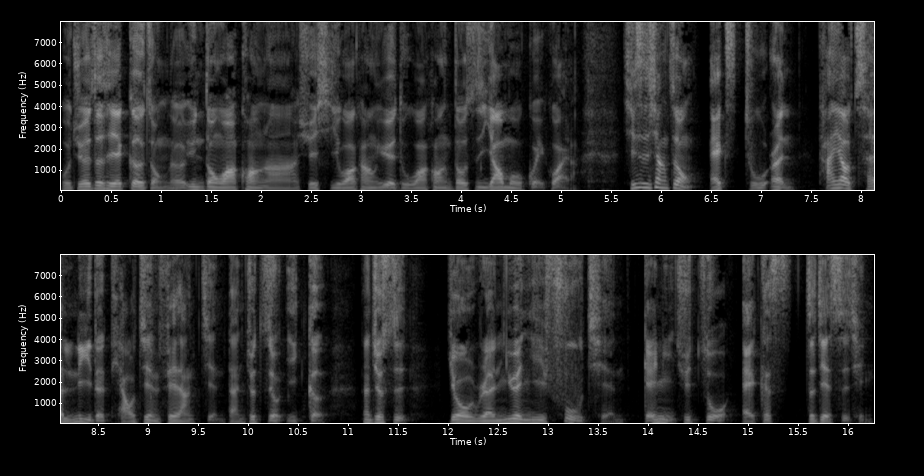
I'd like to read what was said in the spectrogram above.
我觉得这些各种的运动挖矿啊、学习挖矿、阅读挖矿都是妖魔鬼怪啦。其实像这种 X to N，它要成立的条件非常简单，就只有一个，那就是有人愿意付钱给你去做 X 这件事情。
